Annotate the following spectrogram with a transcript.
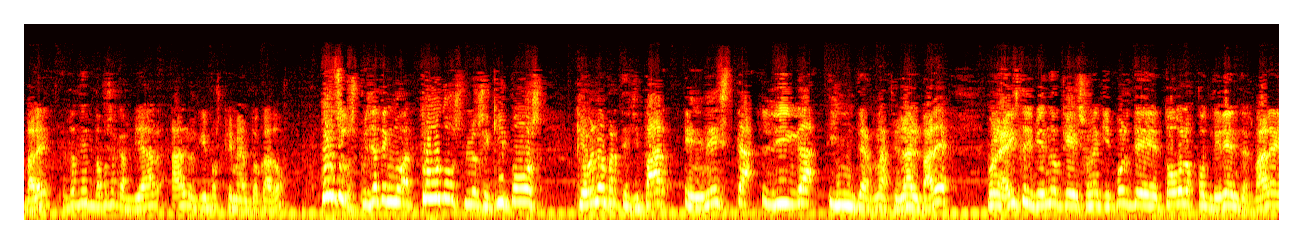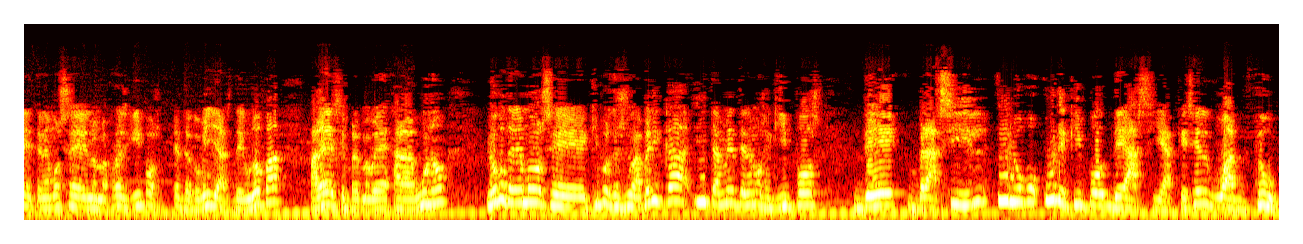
¿vale? Entonces vamos a cambiar a los equipos que me han tocado. Bueno, chicos, pues ya tengo a todos los equipos que van a participar en esta Liga Internacional, ¿vale? Bueno, ahí estáis viendo que son equipos de todos los continentes, ¿vale? Tenemos eh, los mejores equipos, entre comillas, de Europa, ¿vale? Siempre me voy a dejar alguno. Luego tenemos eh, equipos de Sudamérica y también tenemos equipos de Brasil y luego un equipo de Asia, que es el Guangzhou,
